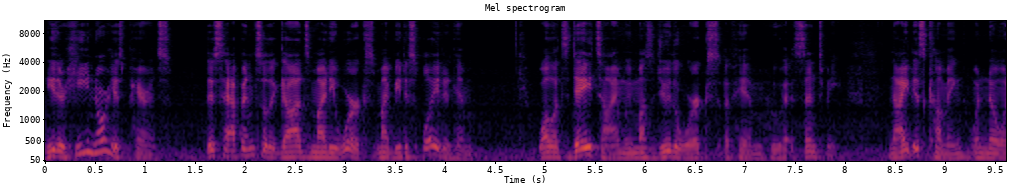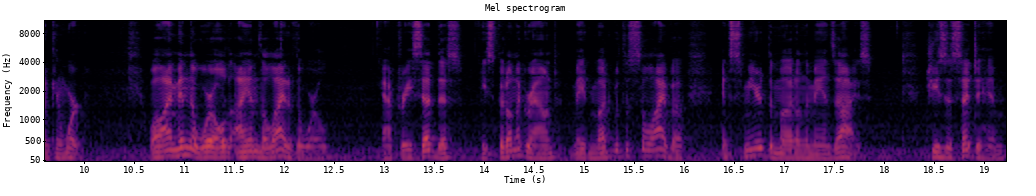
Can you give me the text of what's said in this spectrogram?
Neither he nor his parents. This happened so that God's mighty works might be displayed in him. While it's daytime, we must do the works of him who has sent me. Night is coming when no one can work. While I am in the world, I am the light of the world. After he said this, he spit on the ground, made mud with the saliva, and smeared the mud on the man's eyes. Jesus said to him,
